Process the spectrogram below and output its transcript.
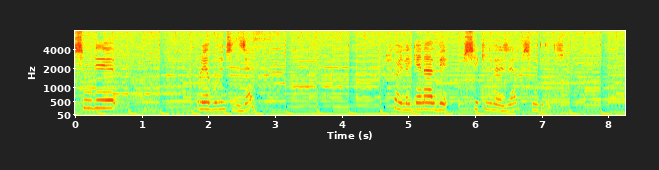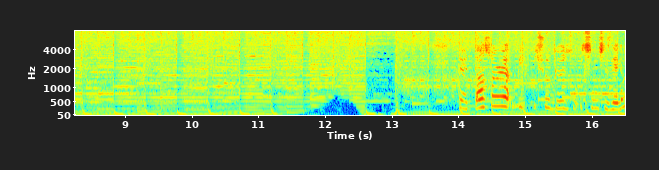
Şimdi buraya burun çizeceğiz. Şöyle genel bir şekil vereceğim şimdilik. Evet daha sonra bir şu gözün içini çizelim.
